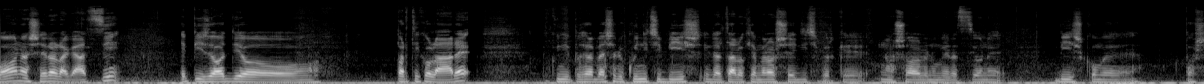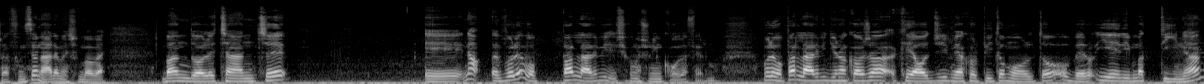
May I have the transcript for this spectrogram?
Buonasera ragazzi, episodio particolare, quindi potrebbe essere il 15 bis, in realtà lo chiamerò il 16 perché non so la numerazione bis come possa funzionare, ma insomma vabbè, bando alle ciance e no, volevo parlarvi, siccome sono in coda fermo, volevo parlarvi di una cosa che oggi mi ha colpito molto, ovvero ieri mattina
